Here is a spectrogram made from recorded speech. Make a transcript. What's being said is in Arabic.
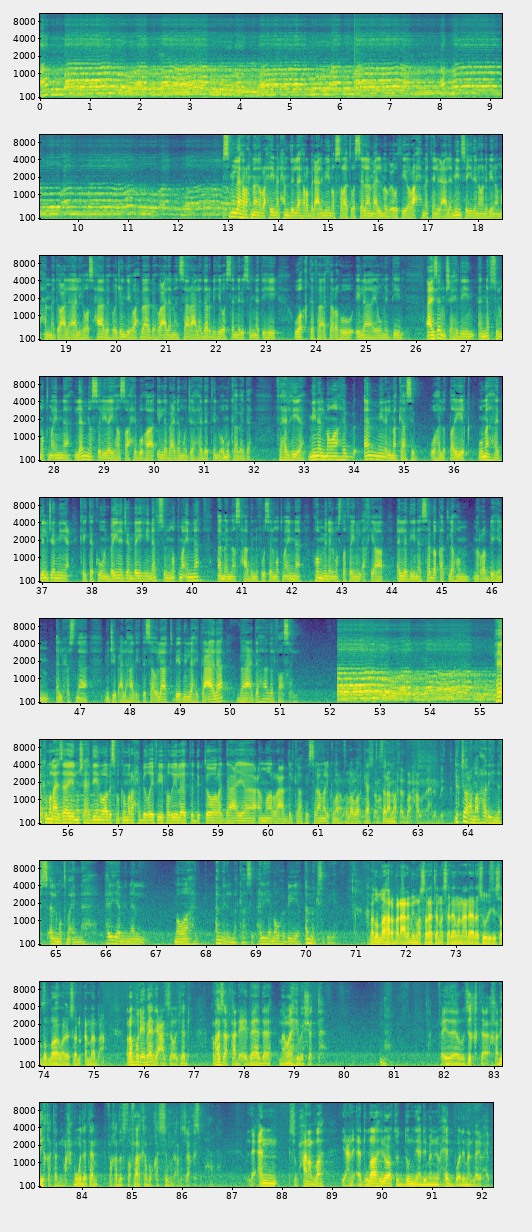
بسم الله الرحمن الرحيم الحمد لله رب العالمين والصلاة والسلام على المبعوث رحمة للعالمين سيدنا ونبينا محمد وعلى آله وأصحابه وجنده وأحبابه وعلى من سار على دربه واستنى بسنته واقتفى أثره إلى يوم الدين أعزائي المشاهدين النفس المطمئنة لم يصل إليها صاحبها إلا بعد مجاهدة ومكابدة. فهل هي من المواهب أم من المكاسب؟ وهل الطريق ممهد للجميع كي تكون بين جنبيه نفس مطمئنة أم أن أصحاب النفوس المطمئنة هم من المصطفين الأخيار الذين سبقت لهم من ربهم الحسنى؟ نجيب على هذه التساؤلات بإذن الله تعالى بعد هذا الفاصل. حياكم الله أعزائي المشاهدين وباسمكم مرحب بضيفي فضيلة الدكتور الداعية عمر عبد الكافي، السلام عليكم ورحمة الله وبركاته دكتور عمر. مرحبا أهلا بك. دكتور عمر هذه النفس المطمئنة هل هي من المواهب أم من المكاسب؟ هل هي موهبية أم مكسبية؟ أحمد الله رب العالمين وصلاة وسلاما على رسوله صلى الله عليه وسلم أما بعد. رب العباد عز وجل رزق العباد مواهب شتى. فإذا رزقت خليقة محمودة فقد اصطفاك مقسم الأرزاق سبحان الله. لأن سبحان الله يعني الله يعطي الدنيا لمن يحب ولمن لا يحب.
